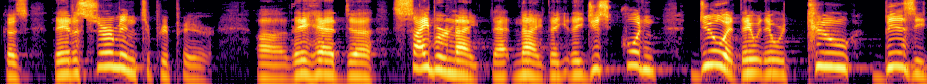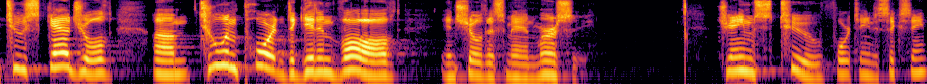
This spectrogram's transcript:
because they had a sermon to prepare. Uh, they had uh, cyber night that night. They, they just couldn't do it. They, they were too busy, too scheduled, um, too important to get involved and show this man mercy. James 2 14 to 16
